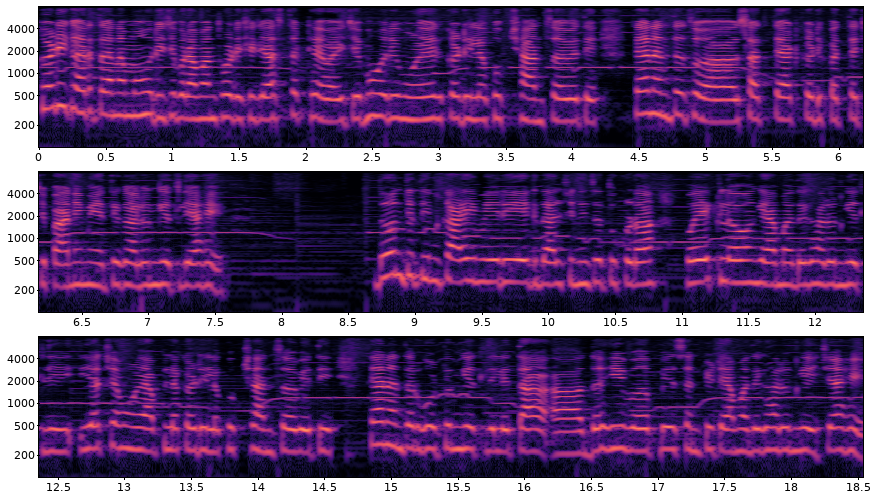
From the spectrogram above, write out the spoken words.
कढी करताना मोहरीचे प्रमाण थोडेसे जास्त ठेवायचे. मोहरीमुळे कढीला खूप छान चव येते. त्यानंतर सात ते आठ कढीपत्त्याची पाणी मी येथे घालून घेतली आहे. दोन ते तीन काळी मिरी एक दालचिनीचा तुकडा व एक लवंग यामध्ये घालून घेतली. याच्यामुळे आपल्या कढीला खूप छान चव येते. त्यानंतर घोटून घेतलेले ता दही व बेसन पीठ यामध्ये घालून घ्यायचे आहे.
